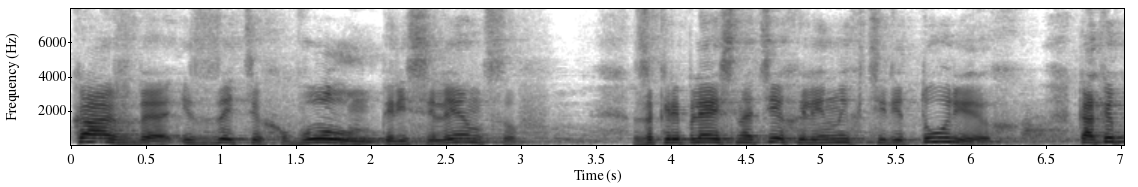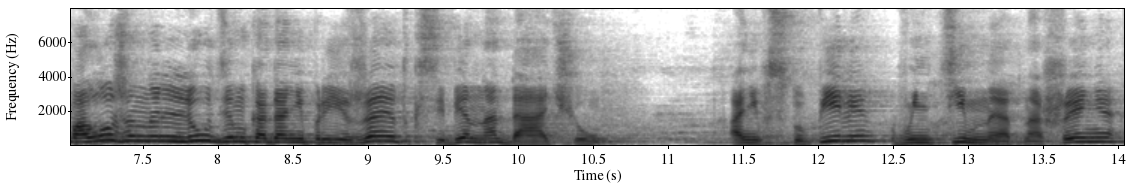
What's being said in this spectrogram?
Каждая из этих волн переселенцев, закрепляясь на тех или иных территориях, как и положено людям, когда они приезжают к себе на дачу, они вступили в интимные отношения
